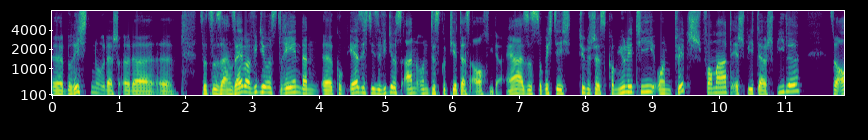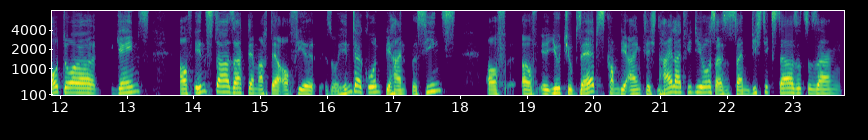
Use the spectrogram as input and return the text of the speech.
äh, berichten oder, oder äh, sozusagen selber Videos drehen, dann äh, guckt er sich diese Videos an und diskutiert das auch wieder. Ja, also es ist so richtig typisches Community- und Twitch-Format. Er spielt da Spiele, so Outdoor-Games. Auf Insta sagt er, macht er auch viel so Hintergrund, Behind the Scenes auf, auf YouTube selbst kommen die eigentlichen Highlight-Videos, also es ist sein wichtigster sozusagen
